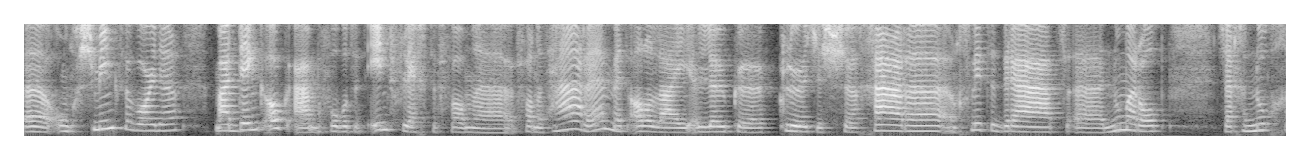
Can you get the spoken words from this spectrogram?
uh, om gesminkt te worden. Maar denk ook aan bijvoorbeeld het invlechten van, uh, van het haar. Met allerlei leuke kleurtjes uh, garen, een glitterdraad, noem maar op. Er zijn genoeg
